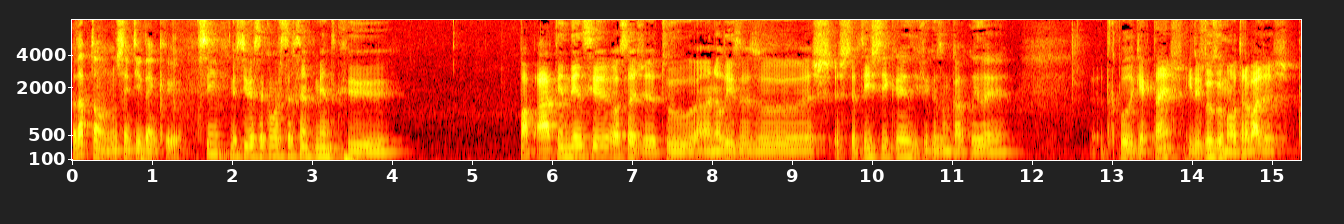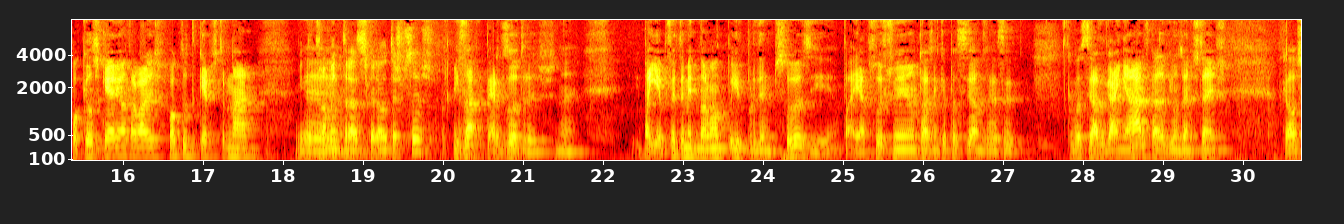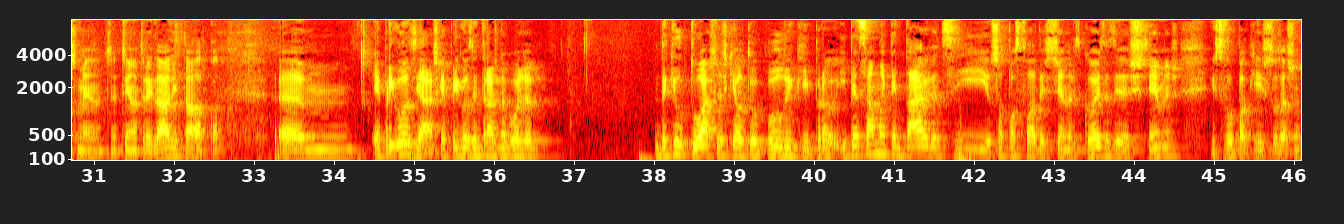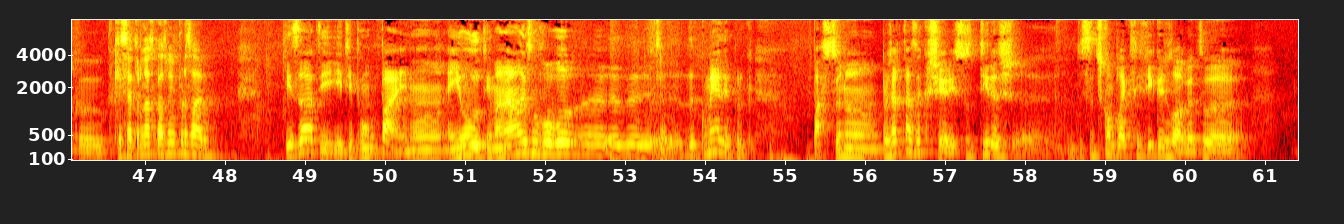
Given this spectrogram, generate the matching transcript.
Adaptam no sentido em que. Sim, eu tive essa conversa recentemente que pá, há a tendência, ou seja, tu analisas o- as, as estatísticas e ficas um bocado com a ideia de que público é que tens e das duas uma, ou trabalhas para o que eles querem ou trabalhas para o que tu te queres tornar. E naturalmente Eh, trazes, calhar, outras pessoas. Exato, perdes outras, não é? E, pá, e é perfeitamente normal ir perdendo pessoas e, pá, e há pessoas que não estás em capacidade, tens essa capacidade de ganhar, se calhar daqui uns anos tens, porque elas também têm outra idade e tal. Claro, claro. Hum, é perigoso, já, acho que é perigoso entrar na bolha daquilo que tu achas que é o teu público e, para- e pensar muito em targets e eu só posso falar deste género de coisas e destes temas e se vou para aqui as pessoas acham que eu, Porque isso é tornar-se quase um empresário. Exato, e, e tipo, um- pá, e num- em última análise, um robô eh, de, de comédia, porque pá, se tu não. Para já estás a crescer e se tiras, eh, se descomplexificas logo a tua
